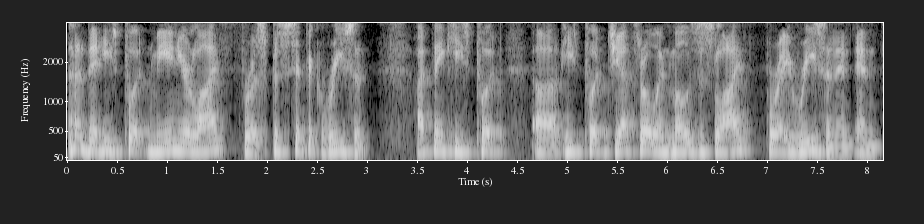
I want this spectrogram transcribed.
that He's put me in your life for a specific reason. I think He's put uh, He's put Jethro in Moses' life for a reason, and and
